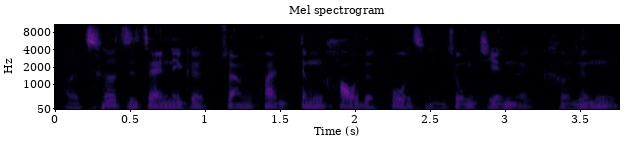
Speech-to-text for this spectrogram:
呃，车子在那个转换灯号的过程中间呢，可能。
